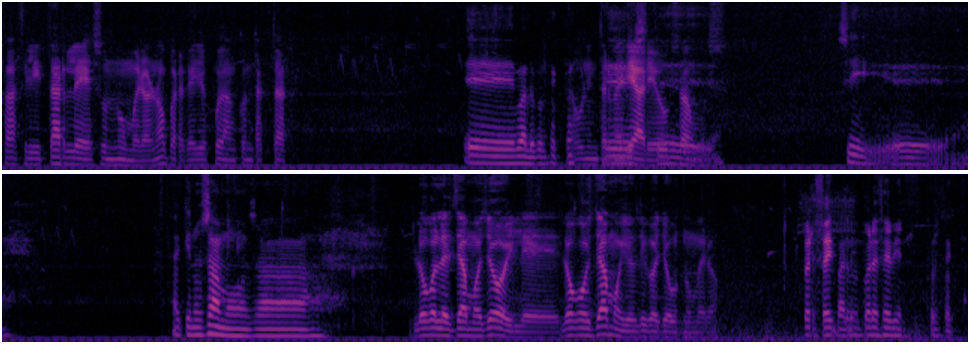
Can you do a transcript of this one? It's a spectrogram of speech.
facilitarles un número, ¿no? Para que ellos puedan contactar. Eh, vale, perfecto. A un intermediario Este, usamos. Sí, eh, ¿a quién usamos? A... Luego les llamo yo y le... Luego os llamo y os digo yo un número. Perfecto, Vale. me parece bien. Perfecto.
